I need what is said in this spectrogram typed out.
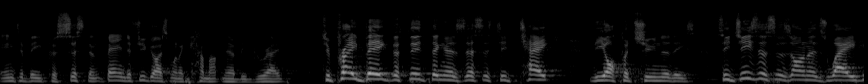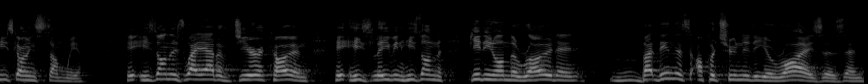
and to be persistent. Band, if you guys want to come up it'd be great. To pray big, the third thing is this is to take the opportunities. See, Jesus is on his way, he's going somewhere. He's on his way out of Jericho and he's leaving, he's on getting on the road, and but then this opportunity arises, and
